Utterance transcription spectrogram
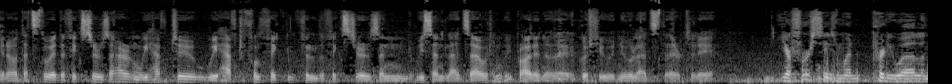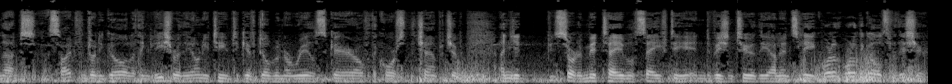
you know that's the way the fixtures are, and we have to we have to fulfill the fixtures, and we send lads out, and we brought in a good few new lads there today. Your first season went pretty well and that, aside from Donegal, I think Laois were the only team to give Dublin a real scare over the course of the championship, and you sort of mid-table safety in Division Two of the Allianz League. What are, what are the goals for this year?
